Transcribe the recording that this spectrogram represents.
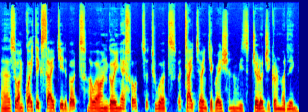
Uh, so I'm quite excited about our ongoing effort towards a tighter integration with geological modeling.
